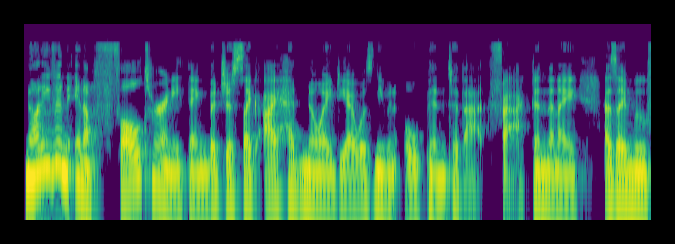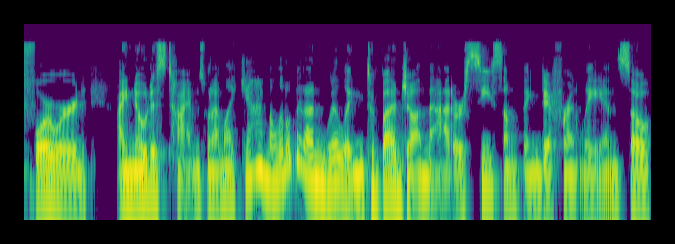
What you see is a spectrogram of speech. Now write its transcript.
not even in a fault or anything, but just like I had no idea I wasn't even open to that fact. And then I, as I move forward, I notice times when I'm like, yeah, I'm a little bit unwilling to budge on that or see something differently. And so,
